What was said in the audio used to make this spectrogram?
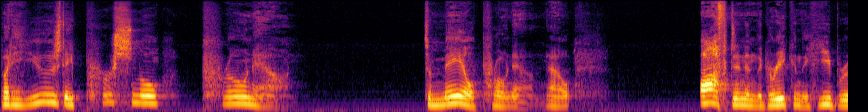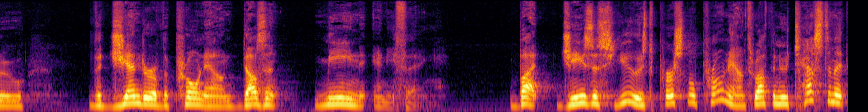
but he used a personal pronoun. It's a male pronoun. Now, often in the Greek and the Hebrew, the gender of the pronoun doesn't mean anything. But Jesus used personal pronoun throughout the New Testament.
